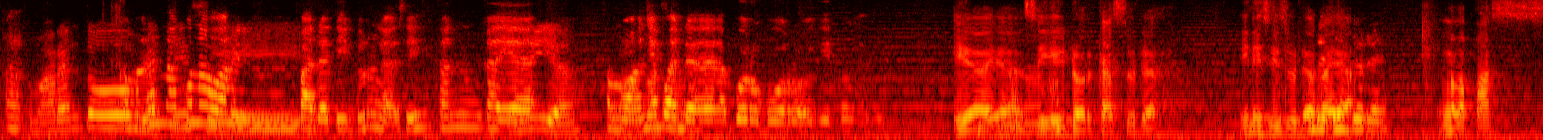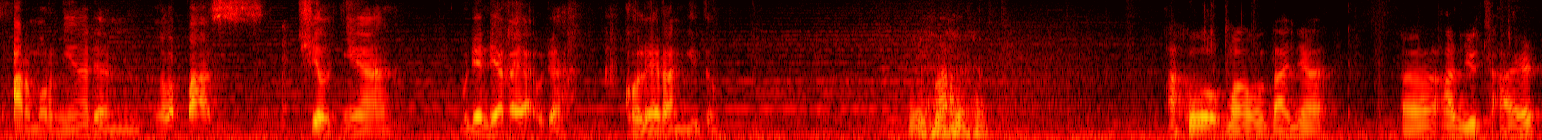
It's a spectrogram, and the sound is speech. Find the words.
Kemarin tuh Kemarin aku si- nawarin pada tidur nggak sih? Kan kayak iya. semuanya nggak pada boro-boro gitu nggak sih? Iya ya, Hmm. si Dorcas sudah ini sih sudah Udah kayak tidur ya? ngelepas armornya dan ngelepas shieldnya. Kemudian dia kayak udah koleran gitu. Aku mau tanya, uh, are you tired,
